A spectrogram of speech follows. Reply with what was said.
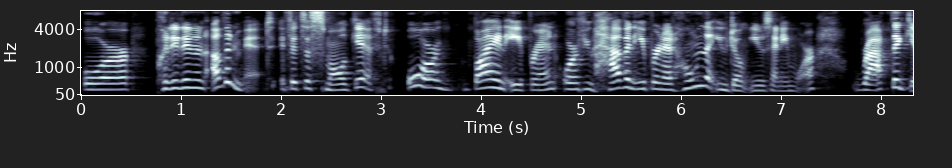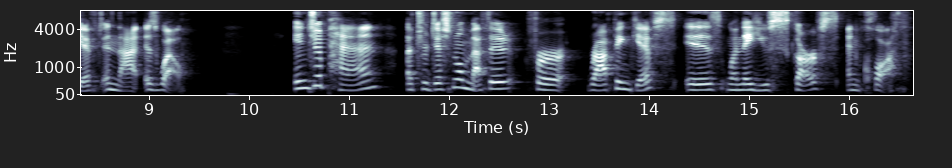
or put it in an oven mitt if it's a small gift, or buy an apron, or if you have an apron at home that you don't use anymore, wrap the gift in that as well. In Japan, a traditional method for wrapping gifts is when they use scarves and cloth.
